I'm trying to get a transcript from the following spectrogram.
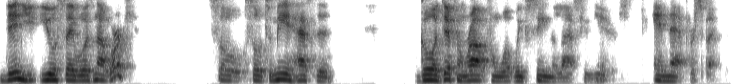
then you, you'll say, well, it's not working. So so to me, it has to go a different route from what we've seen the last few years in that perspective.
